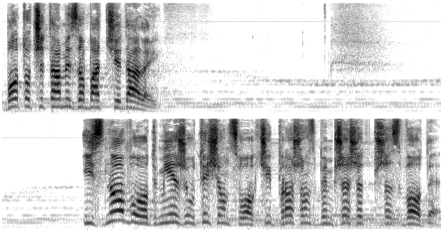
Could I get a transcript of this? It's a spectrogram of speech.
Bo to czytamy, zobaczcie dalej. I znowu odmierzył tysiąc łokci, prosząc, bym przeszedł przez wodę.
